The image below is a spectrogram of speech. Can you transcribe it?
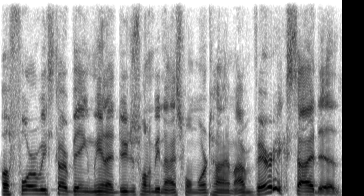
before we start being mean, I do just want to be nice one more time. I'm very excited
